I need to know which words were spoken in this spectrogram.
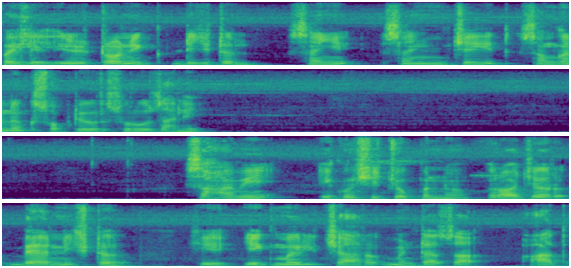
पहिले इलेक्ट्रॉनिक डिजिटल संय संचयित संगणक सॉफ्टवेअर सुरू झाले. सहा मे एकोणीसशे चोपन्न रॉजर बॅनिस्टर हे एक मैल चार मिनटाचा आत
